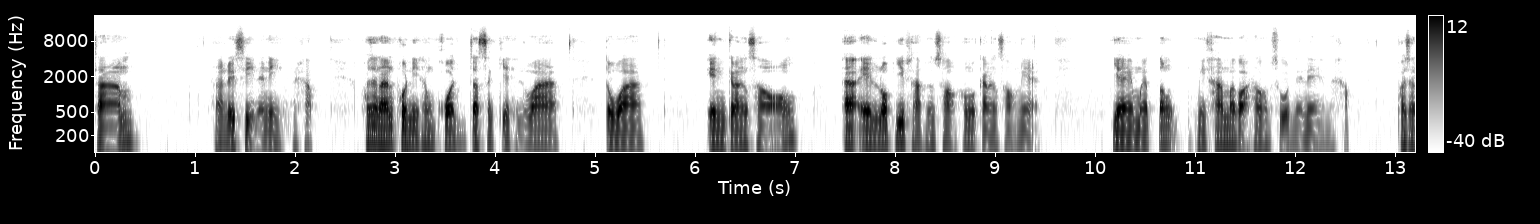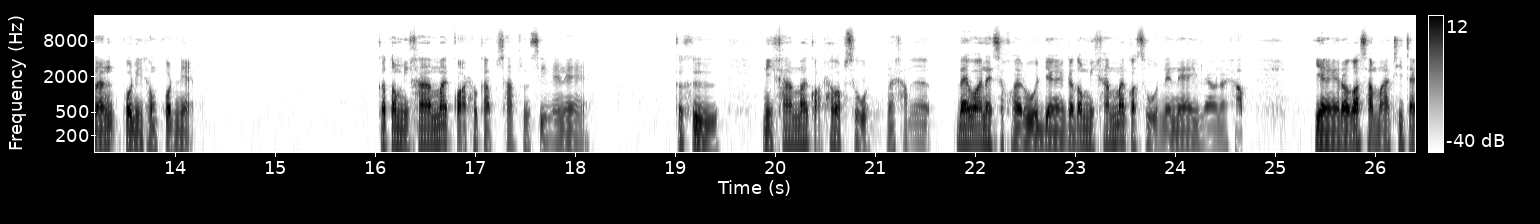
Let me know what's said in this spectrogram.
3 หารด้วย 4 นั่นเองนะครับ เพราะฉะนั้นโพจน์นี้ทั้งพจน์จะสังเกตเห็นว่าตัว n กำลัง2เอ่อ n ลบ23ส่วน2ทั้งหมดกำลัง2เนี่ยยังไงมันต้องมีค่ามากกว่าเท่ากับ0แน่ๆนะครับ เพราะฉะนั้นโพจน์นี้ทั้งพจน์เนี่ยก็ต้องมีค่ามากกว่าเท่ากับ3ส่วน4แน่ๆ ก็คือ มีค่ามากกว่าเท่ากับ0นะครับเมื่อได้ว่าใน square root ยังไงก็ต้องมีค่ามากกว่า0แน่ๆอยู่แล้วนะครับยังไงเราก็สามารถที่จะ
